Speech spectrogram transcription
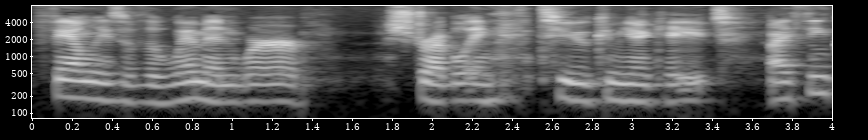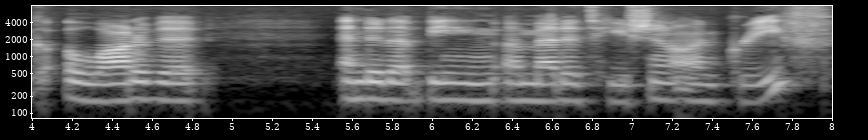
families of the women were struggling to communicate. I think a lot of it ended up being a meditation on grief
